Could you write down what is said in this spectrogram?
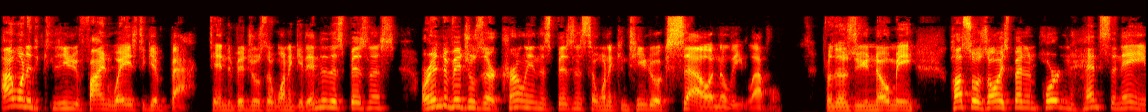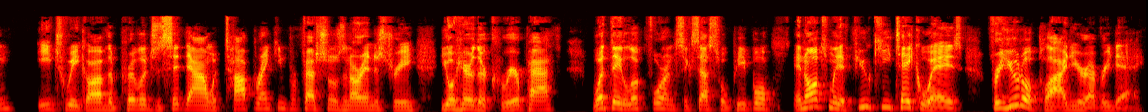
I wanted to continue to find ways to give back to individuals that want to get into this business or individuals that are currently in this business that want to continue to excel at an elite level. For those of you who know me, hustle has always been important, hence the name. Each week, I'll have the privilege to sit down with top ranking professionals in our industry. You'll hear their career path, what they look for in successful people, and ultimately a few key takeaways for you to apply to your everyday.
